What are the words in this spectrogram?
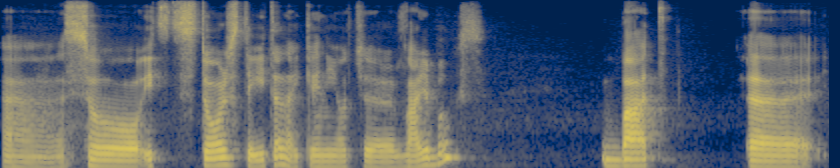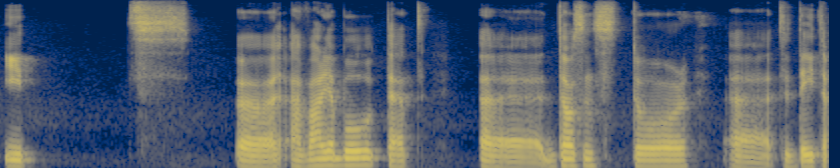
Uh, so it stores data like any other variables but uh, it's uh, a variable that uh, doesn't store uh, the data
